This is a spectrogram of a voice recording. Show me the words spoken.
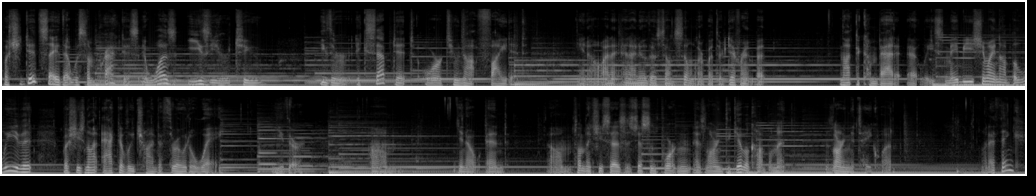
but she did say that with some practice, it was easier to either accept it or to not fight it. You know, and, and I know those sound similar, but they're different, but not to combat it at least. Maybe she might not believe it, but she's not actively trying to throw it away either. Um, you know, and um, something she says is just important as learning to give a compliment is learning to take one. And I think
